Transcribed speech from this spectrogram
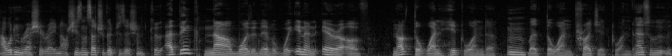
I wouldn't rush it right now. She's in such a good position. Because I think now more than ever, we're in an era of not the one hit wonder, Mm. but the one project wonder. Absolutely.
